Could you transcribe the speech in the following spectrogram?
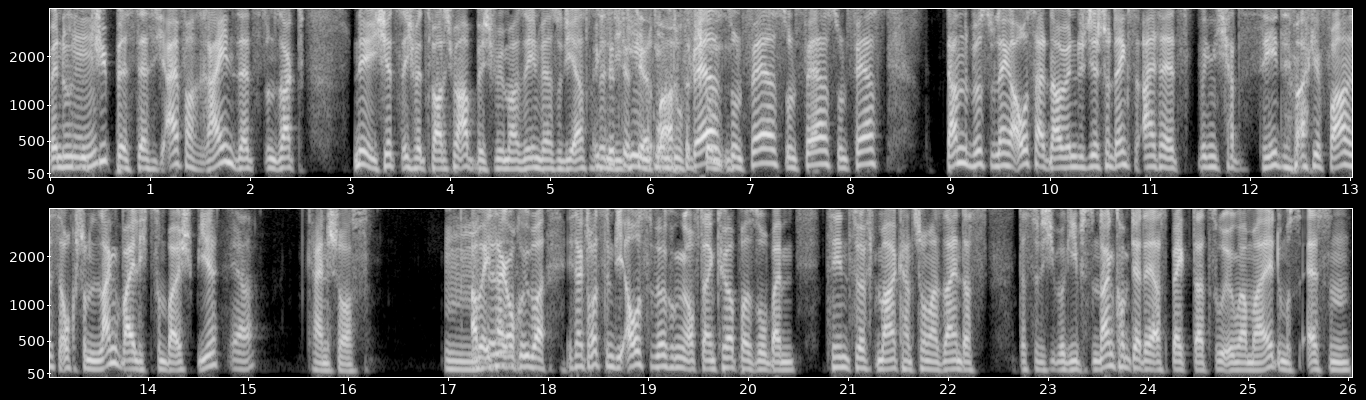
Wenn du Mhm. ein Typ bist, der sich einfach reinsetzt und sagt, nee, ich jetzt, ich jetzt warte ich mal ab, ich will mal sehen, wer so die Ersten Ich sind, die gehen. Und du 18 fährst Stunden. und fährst und fährst und fährst. Dann wirst du länger aushalten, aber wenn du dir schon denkst, Alter, jetzt bin ich gerade das zehnte Mal gefahren, ist auch schon langweilig zum Beispiel, Ja. keine Chance. Mhm. Aber ich sage auch über, ich sage trotzdem die Auswirkungen auf deinen Körper so beim 10., 12. Mal kann es schon mal sein, dass, dass du dich übergibst. Und dann kommt ja der Aspekt dazu irgendwann mal, ey, du musst essen,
